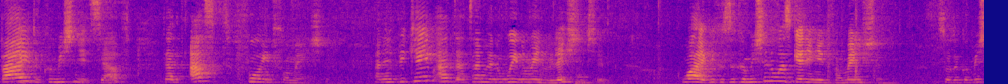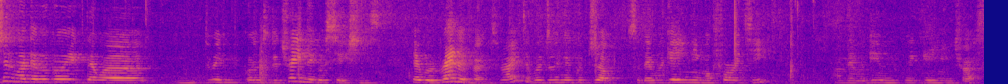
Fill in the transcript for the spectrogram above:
by the Commission itself that asked for information. And it became at that time a win-win relationship. Why? Because the Commission was getting information so the commission, when they were going, they were doing going to the trade negotiations, they were relevant, right? They were doing a good job. So they were gaining authority, and they were gaining, gaining trust.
